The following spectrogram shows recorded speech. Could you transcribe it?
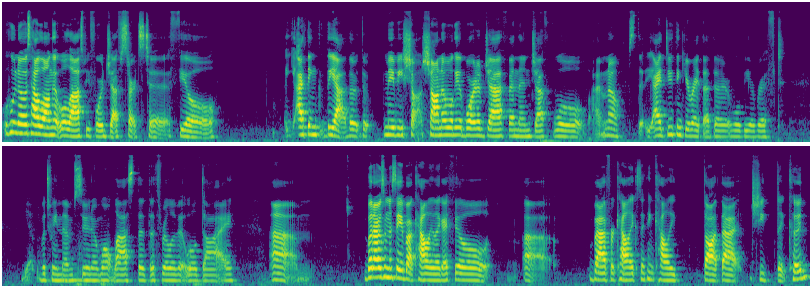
who knows how long it will last before Jeff starts to feel. I think yeah, the, the maybe Sha- Shauna will get bored of Jeff, and then Jeff will. I don't know. I do think you're right that there will be a rift Yep. between them soon. It won't last. That the thrill of it will die. Um, but I was gonna say about Callie, like I feel uh, bad for Callie because I think Callie thought that she like could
